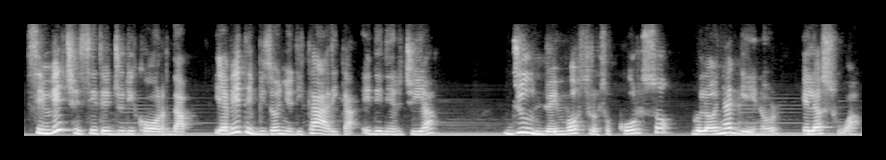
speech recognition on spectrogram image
Se invece siete giù di corda e avete bisogno di carica ed energia, giunge in vostro soccorso Gloria Gaynor e la sua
